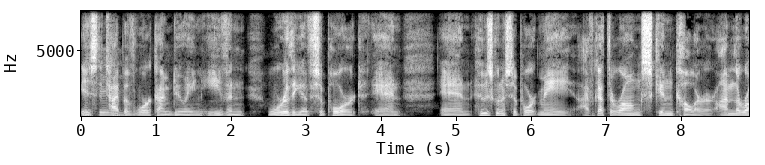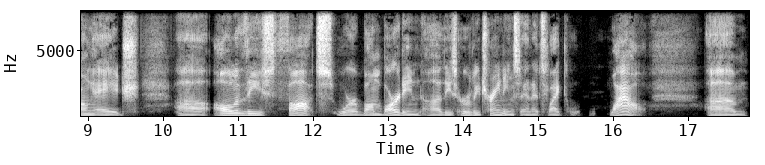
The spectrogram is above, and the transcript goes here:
Is mm-hmm. the type mm-hmm. of work I'm doing even worthy of support? And and who's going to support me? I've got the wrong skin color. I'm the wrong age. Uh, all of these thoughts were bombarding uh, these early trainings, and it's like, wow. Um,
